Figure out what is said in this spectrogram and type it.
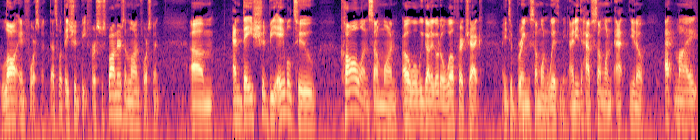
law enforcement. That's what they should be. First responders and law enforcement um, and they should be able to call on someone oh well we got to go to a welfare check i need to bring someone with me i need to have someone at you know at my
